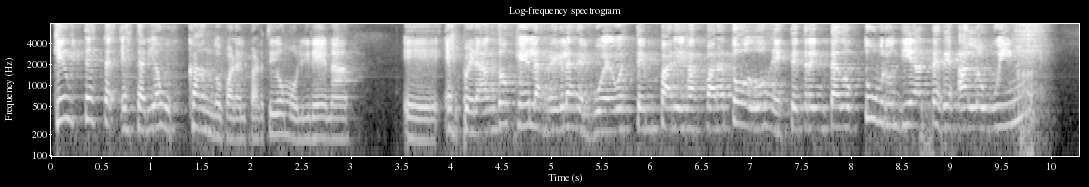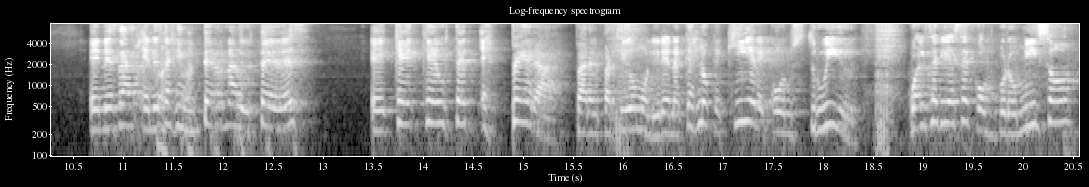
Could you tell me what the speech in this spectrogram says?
¿Qué usted esta- estaría buscando para el partido Molirena? Eh, esperando que las reglas del juego estén parejas para todos este 30 de octubre, un día antes de Halloween, en esas, en esas internas de ustedes. Eh, ¿qué, qué usted espera para el partido Molirena? ¿Qué es lo que quiere construir? ¿Cuál sería ese compromiso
